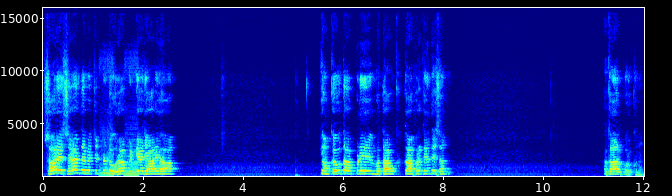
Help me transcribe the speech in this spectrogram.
ਸਾਰੇ ਸ਼ਹਿਰ ਦੇ ਵਿੱਚ ਢੰਡੋਰਾ ਪਿੱਟਿਆ ਜਾ ਰਿਹਾ। ਕਿਉਂਕਿ ਉਹ ਤਾਂ ਆਪਣੇ ਮੁਤਾਬਕ ਕਾਫਰ ਕਹਿੰਦੇ ਸਨ। ਅਕਾਲ ਪੁਰਖ ਨੂੰ।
